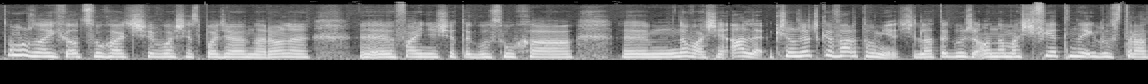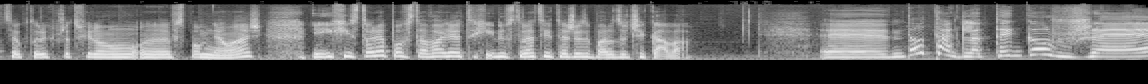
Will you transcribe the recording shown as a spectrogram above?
to można ich odsłuchać właśnie z podziałem na rolę. E, fajnie się tego słucha. No właśnie, ale książeczkę warto mieć, dlatego że ona ma świetne ilustracje, o których przed chwilą e, wspomniałaś. I historia powstawania tych ilustracji też jest bardzo ciekawa. No tak, dlatego, że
